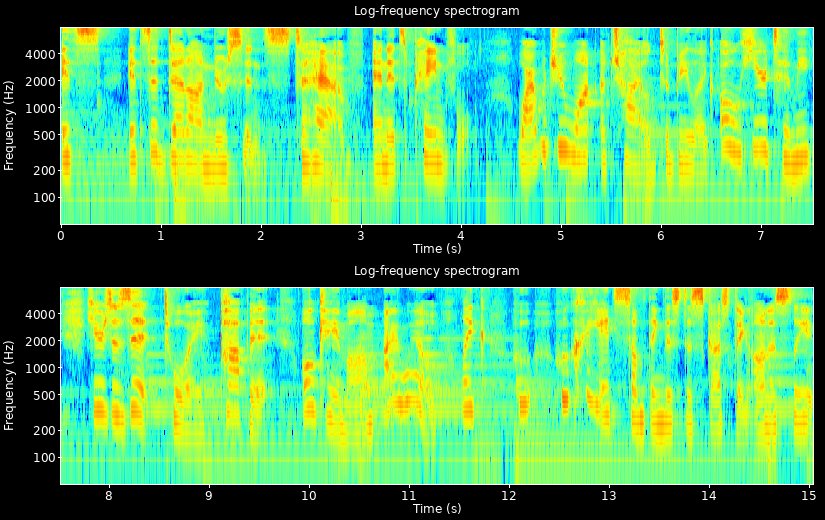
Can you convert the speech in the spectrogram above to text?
It's it's a dead-on nuisance to have, and it's painful. Why would you want a child to be like, oh, here, Timmy, here's a zit toy, pop it. Okay, mom, I will. Like, who who creates something this disgusting? Honestly,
